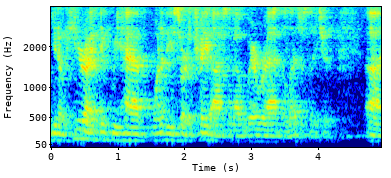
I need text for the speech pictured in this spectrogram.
you know, here I think we have one of these sort of trade-offs about where we're at in the legislature. Uh,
